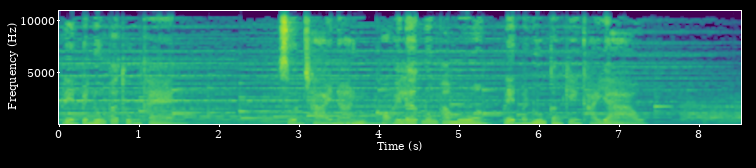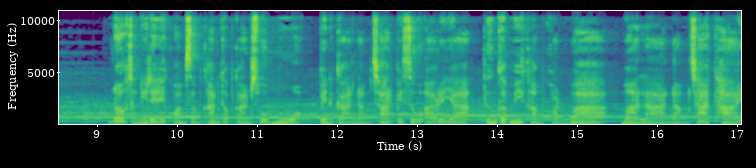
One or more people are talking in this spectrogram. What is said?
เปลี่ยนเป็นนุ่งผ้าถุงแทน ส่วนชายนั้นขอให้เลิกนุ่งผ้าม่วง เปลี่ยนมานุ่งกางเกงขายาว นอกจากนี้ได้ให้ความสำคัญกับการสวมหมวก เป็นการนำชาติไปสู่อารยะ ถึงกับมีคำขวัญว่า มาลานำชาติไทย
